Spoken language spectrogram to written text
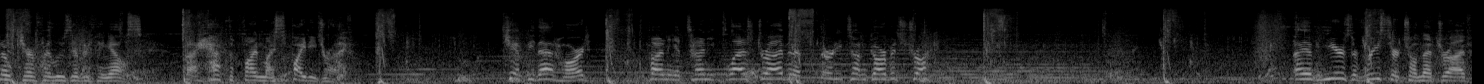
I don't care if I lose everything else, but I have to find my Spidey drive. Can't be that hard. Finding a tiny flash drive in a 30-ton garbage truck. I have years of research on that drive.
